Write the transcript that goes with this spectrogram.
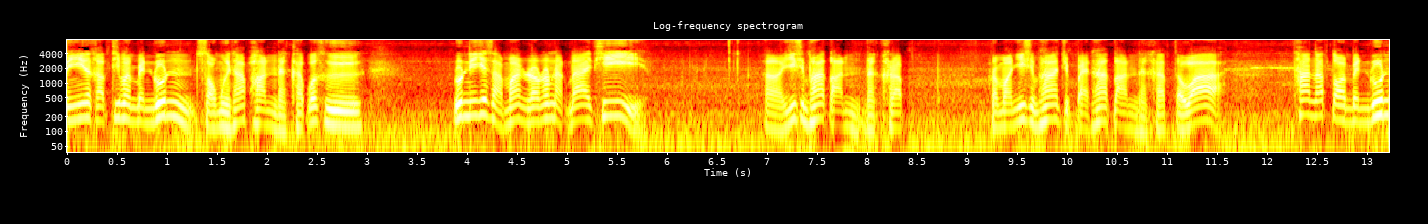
นี้นะครับที่มันเป็นรุ่น 25,000นะครับก็คือ รุ่นนี้จะสามารถรับน้ำหนักได้ที่ 25 ตันนะครับ ประมาณ 25.85 ตันนะครับ แต่ว่าถ้านับตอนเป็นรุ่น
